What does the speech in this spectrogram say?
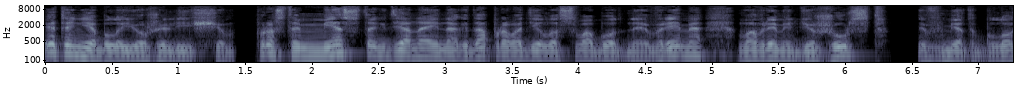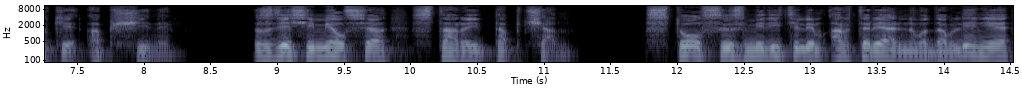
Это не было ее жилищем, просто место, где она иногда проводила свободное время во время дежурств в медблоке общины. Здесь имелся старый топчан. Стол с измерителем артериального давления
